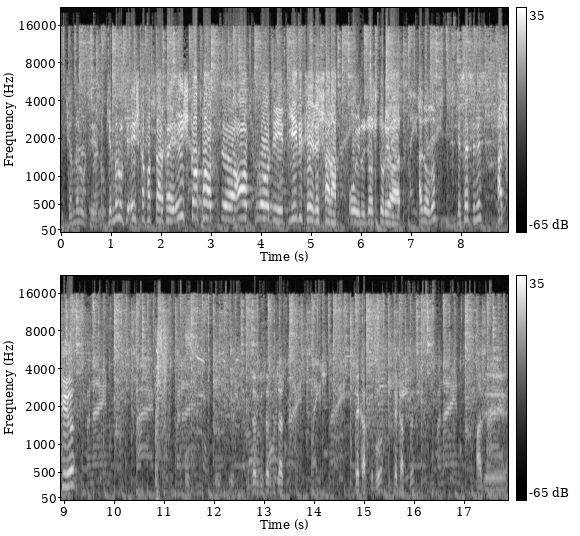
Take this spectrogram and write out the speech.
Mükemmel ulti, mükemmel ulti. Eş kapattı arkaya, eş kapattı. Afrodit, 7 TL şarap. Oyunu coşturuyor. Hadi oğlum, kesersiniz. Aç köyü. Güzel, güzel, güzel. Tek attı bu, tek attı. Hadi.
